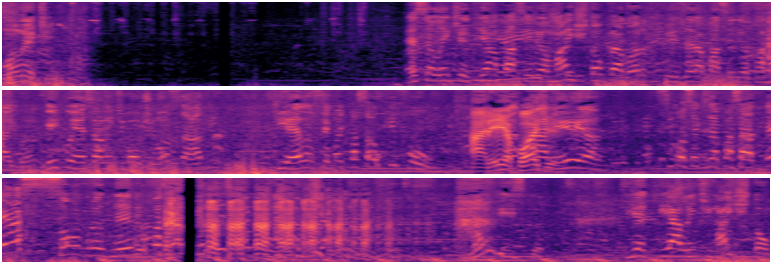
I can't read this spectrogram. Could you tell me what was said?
Uma lente. Essa lente aqui é a parceria mais top agora que fizeram a parceria com a Ray-Ban. Quem conhece a lente Baltilon sabe que ela você pode passar o que for. Areia A- pode? Areia. Se você quiser passar até a sogra nele, eu passo não risca não. risca. E aqui é a lente mais top.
